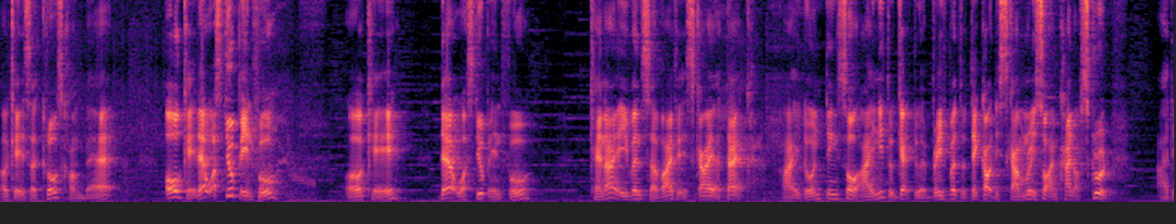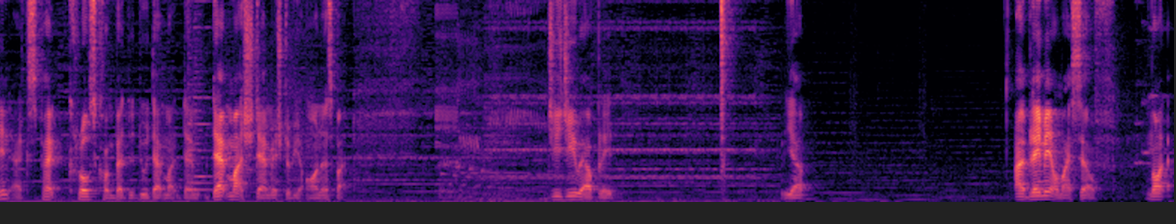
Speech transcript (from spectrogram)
Okay, it's a close combat. Okay, that was still painful. Okay, that was still painful. Can I even survive a sky attack? I don't think so. I need to get to a Brave Bird to take out the Skarmory, so I'm kind of screwed. I didn't expect close combat to do that much that much damage to be honest, but GG well played. Yep. I blame it on myself, not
